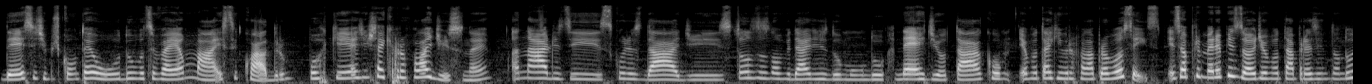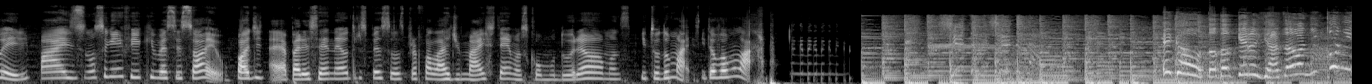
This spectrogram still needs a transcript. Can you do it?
desse tipo de conteúdo, você vai amar esse quadro, porque a gente tá aqui para falar disso, né? análises, curiosidades, todas as novidades do mundo nerd e otaku, eu vou estar aqui para falar para vocês. Esse é o primeiro episódio, eu vou estar apresentando ele, mas não significa que vai ser só eu. Pode é, aparecer né, outras pessoas para falar de mais temas, como doramas e tudo mais. Então vamos lá. 笑顔を届ける矢沢ニコニ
